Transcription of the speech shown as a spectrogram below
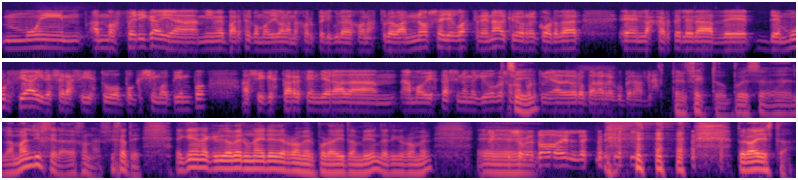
muy atmosférica y a mí me parece, como digo, la mejor película de Jonas Trueba. No se llegó a estrenar, creo recordar, en las carteleras de, de Murcia y de ser así estuvo poquísimo tiempo, así que está recién llegada a, Movistar, si no me equivoco, es una Sí. oportunidad de oro para recuperarla. Perfecto, pues eh, la más ligera de Jonas, fíjate. Hay quien ha querido ver un aire de Romer por ahí también, de Eric Romer. Eh, Sobre todo él. Pero ahí está,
